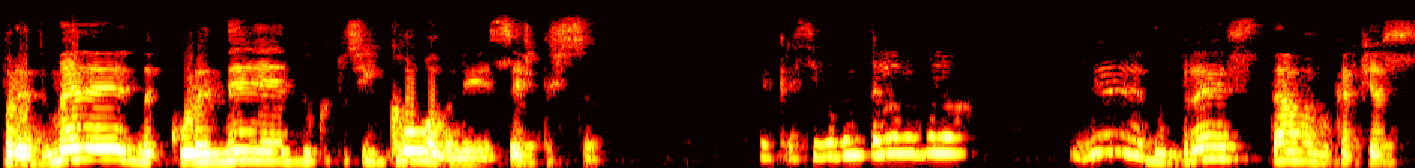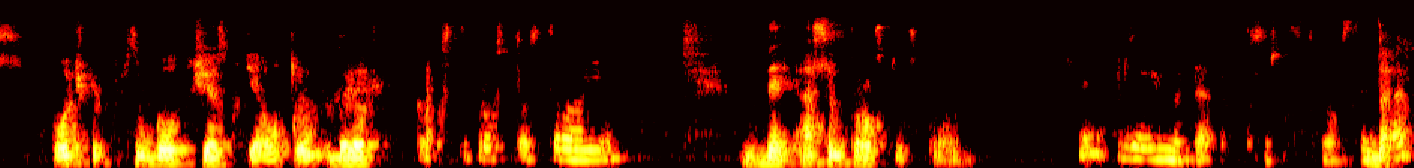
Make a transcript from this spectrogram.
пред мене на колене, докато си гола, нали, сещаш се. Е красиво дентелено бело. Не, добре става, макар че аз повече предпочитам голото женско тяло, отколкото белето. Колко сте просто устроени. Не, аз съм просто устроен. Е да продължим нататък по същество. Все Да.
